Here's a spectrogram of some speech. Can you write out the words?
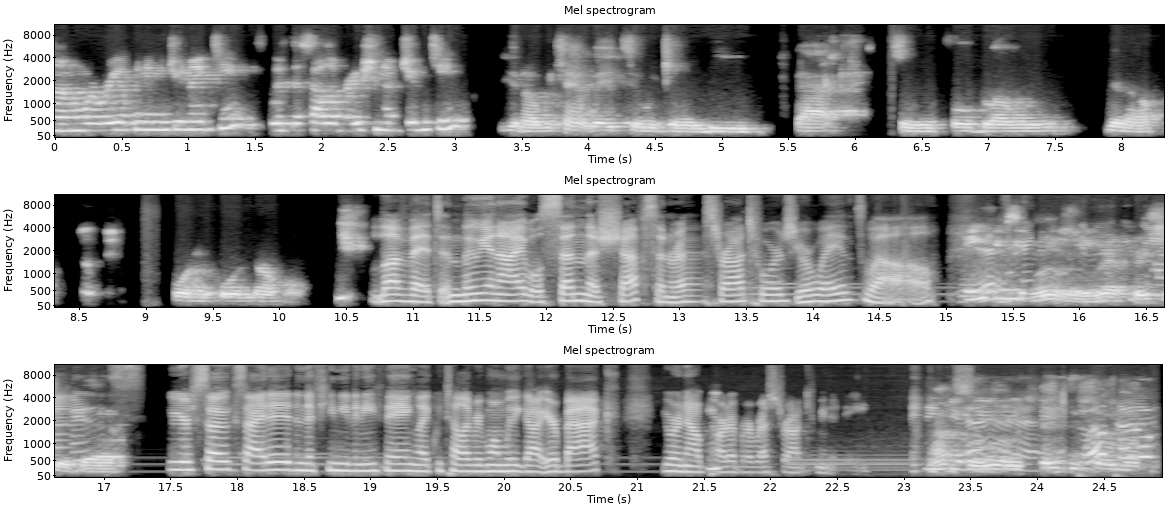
Um, we're reopening June 19th with the celebration of Juneteenth. You know, we can't wait till we can be back to full blown, you know, quote unquote normal. Love it. And Louie and I will send the chefs and restaurateurs your way as well. Thank you. Absolutely. We appreciate that. We are so excited. And if you need anything, like we tell everyone, we got your back. You are now part of our restaurant community. Thank you. Absolutely. Yeah. Thank you so much.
